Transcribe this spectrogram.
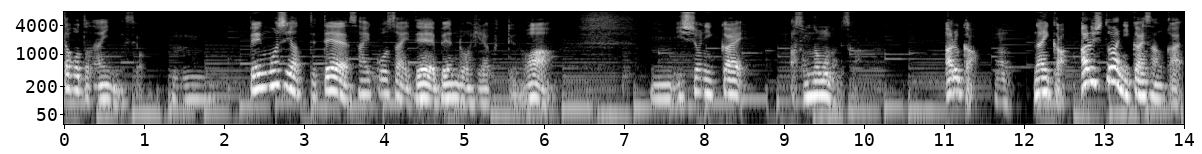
たことないんですよ。うん。弁護士やってて、最高裁で弁論を開くっていうのは、うん、一生に一回あ、そんなもんなんですか？あるか、うん。ないか。ある人は2回3回。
